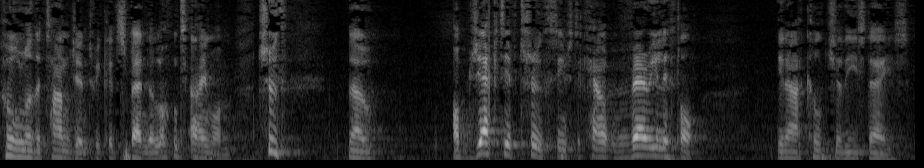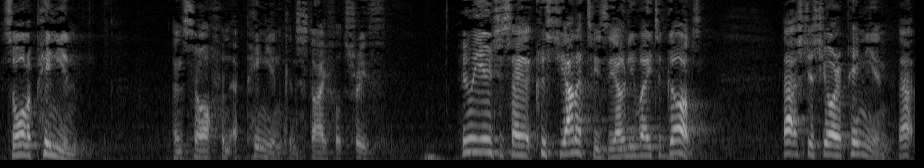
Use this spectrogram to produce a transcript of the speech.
whole other tangent we could spend a long time on. Truth, though, objective truth seems to count very little in our culture these days. It's all opinion. And so often opinion can stifle truth. Who are you to say that Christianity is the only way to God? That's just your opinion. That,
